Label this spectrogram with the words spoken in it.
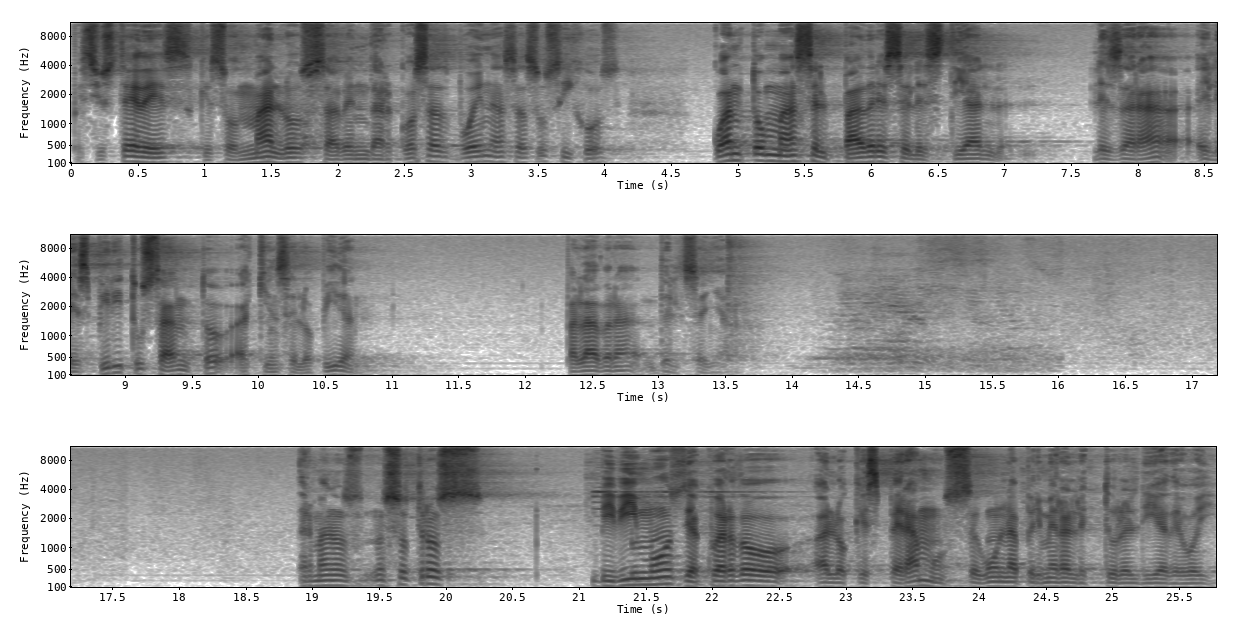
Pues si ustedes, que son malos, saben dar cosas buenas a sus hijos, ¿cuánto más el Padre Celestial les dará el Espíritu Santo a quien se lo pidan. Palabra del Señor. Hermanos, nosotros vivimos de acuerdo a lo que esperamos según la primera lectura el día de hoy.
